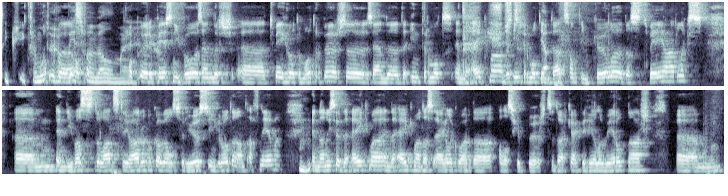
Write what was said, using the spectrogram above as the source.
Ik, ik vermoed op, Europees op, van wel. Maar... Op Europees niveau zijn er uh, twee grote motorbeurzen. Zijn de, de Intermot en de EICMA. De Intermot in ja. Duitsland, in Keulen, dat is tweejaarlijks. Um, en die was de laatste jaren ook al wel serieus in grootte aan het afnemen. Mm -hmm. En dan is er de EICMA. En de EICMA, dat is eigenlijk waar dat alles gebeurt. Daar kijkt de hele wereld naar. Um,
